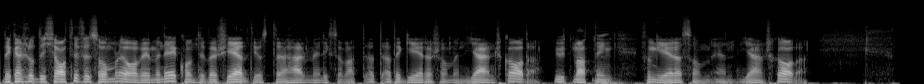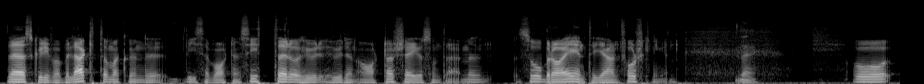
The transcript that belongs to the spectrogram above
det kanske låter tjatigt för somliga av er, men det är kontroversiellt just det här med liksom att, att, att agera som en hjärnskada. Utmattning Mm. fungerar som en hjärnskada. Det där skulle ju vara belagt om man kunde visa vart den sitter och hur, hur den artar sig och sånt där. Men så bra är inte hjärnforskningen. Nej. Och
